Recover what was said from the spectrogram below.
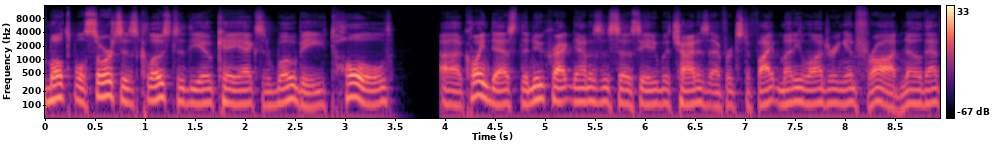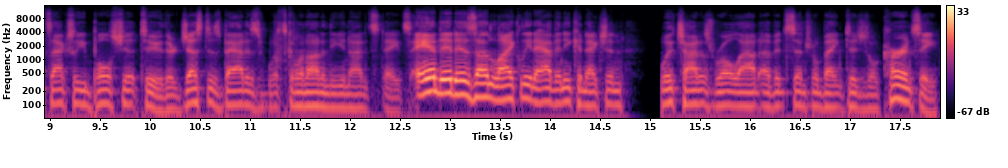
Multiple sources close to the OKX and Wobi told uh, Coindesk the new crackdown is associated with China's efforts to fight money laundering and fraud. No, that's actually bullshit too. They're just as bad as what's going on in the United States. And it is unlikely to have any connection with China's rollout of its central bank digital currency.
